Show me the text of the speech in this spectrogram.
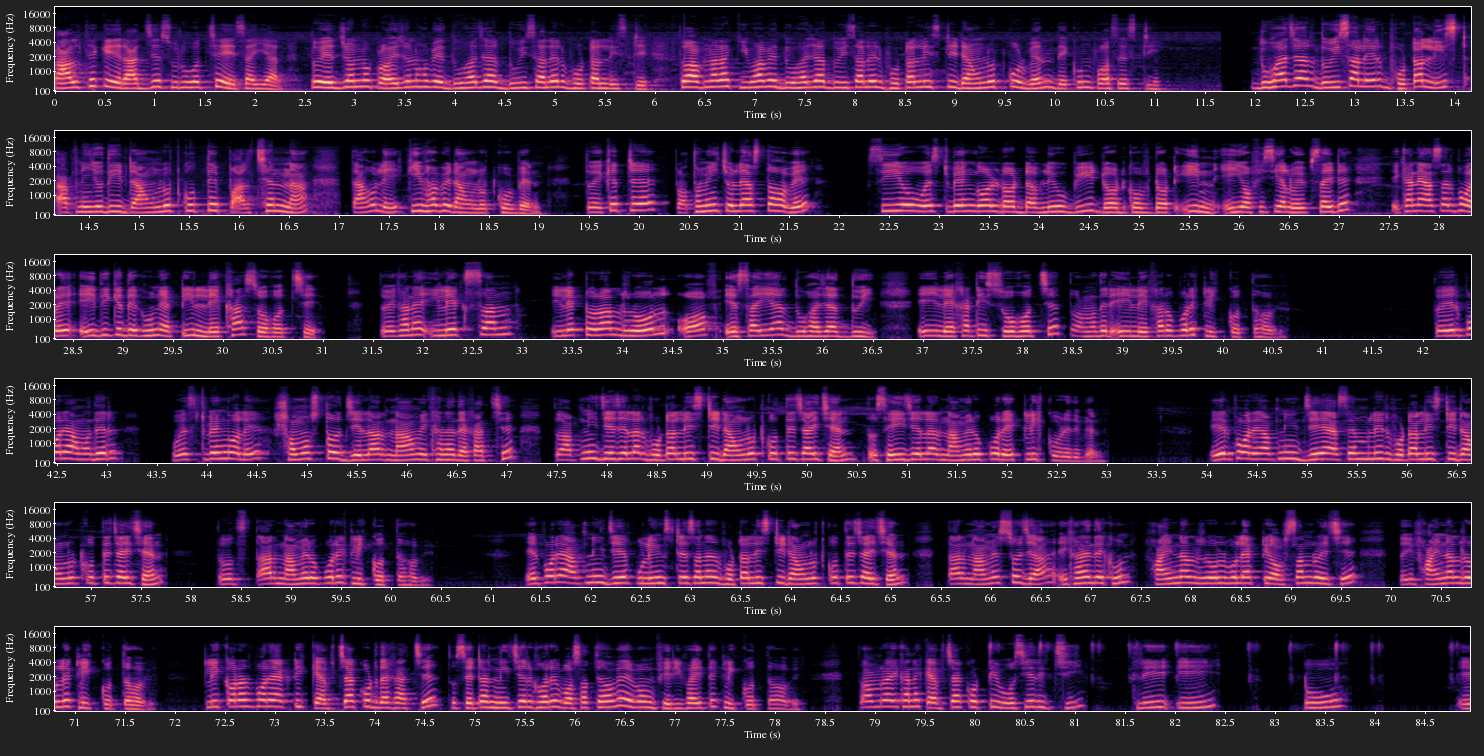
কাল থেকে রাজ্যে শুরু হচ্ছে এসআইআর। তো এর জন্য প্রয়োজন হবে দু সালের ভোটার লিস্টে। তো আপনারা কীভাবে দু সালের ভোটার লিস্টটি ডাউনলোড করবেন? দেখুন প্রসেসটি। দু সালের ভোটার লিস্ট আপনি যদি ডাউনলোড করতে পারছেন না, তাহলে কীভাবে ডাউনলোড করবেন? তো এক্ষেত্রে প্রথমেই চলে আসতে হবে CEO West Bengal dot W B dot gov dot in এই অফিসিয়াল ওয়েবসাইটে এখানে আসার পরে এই দিকে দেখুন একটি লেখা শো হচ্ছে। তো এখানে election electoral roll of SIR দু হাজার দুই এই লেখাটি শো হচ্ছে। তো আমাদের এই লেখার উপরে ক্লিক করতে হবে। তো এরপরে আমাদের ওয়েস্ট বেঙ্গলে সমস্ত জেলার নাম এখানে দেখাচ্ছে। তো আপনি যে জেলার ভোটার লিস্টটি ডাউনলোড করতে চাইছেন, তো সেই জেলার নামের ওপরে ক্লিক করে দিবেন। এরপরে আপনি যে অ্যাসেম্বলির ভোটার লিস্টটি ডাউনলোড করতে চাইছেন, তো তার নামের ওপরে ক্লিক করতে হবে। এরপরে আপনি যে পুলিং স্টেশনের ভোটার লিস্টটি ডাউনলোড করতে চাইছেন, তার নামের সোজা এখানে দেখুন, ফাইনাল রোল বলে একটি অপশান রয়েছে। তো এই ফাইনাল রোলে ক্লিক করতে হবে। ক্লিক করার পরে একটি ক্যাপচা কোড দেখাচ্ছে, তো সেটা নিচের ঘরে বসাতে হবে এবং ভেরিফাইতে ক্লিক করতে হবে। তো আমরা এখানে ক্যাপচা কোডটি বসিয়ে দিচ্ছি। থ্রি ই টু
